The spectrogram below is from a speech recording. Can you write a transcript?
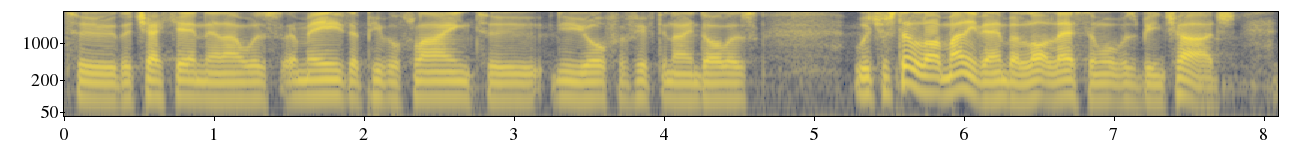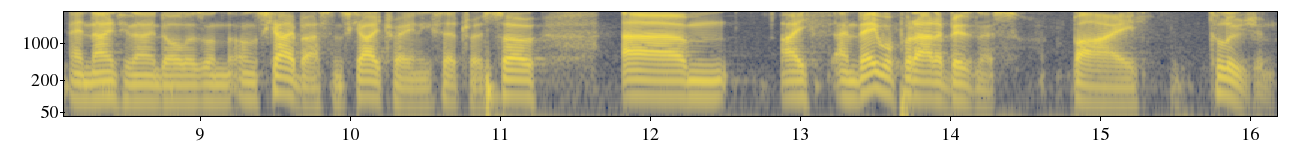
to the check-in, and I was amazed at people flying to New York for fifty nine dollars. Which was still a lot of money then, but a lot less than what was being charged, and ninety nine dollars on on Skybus and SkyTrain, etc. So, um, I and they were put out of business by collusion.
